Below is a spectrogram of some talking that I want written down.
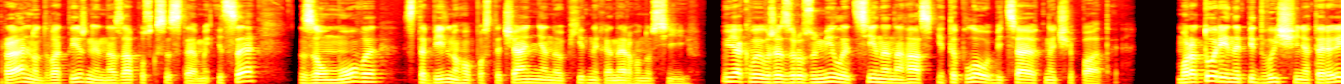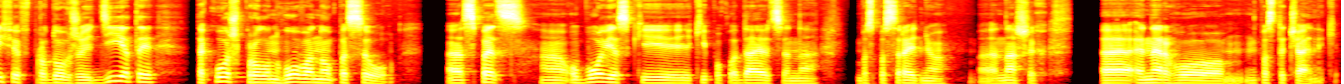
реально два тижні на запуск системи. І це за умови стабільного постачання необхідних енергоносіїв. Ну, як ви вже зрозуміли, ціни на газ і тепло обіцяють не чіпати. Мораторій на підвищення тарифів продовжує діяти, також пролонговано ПСО, е, спецобов'язки, які покладаються на безпосередньо е, наших е, енергопостачальників.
